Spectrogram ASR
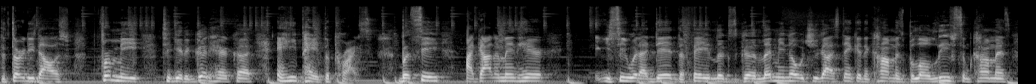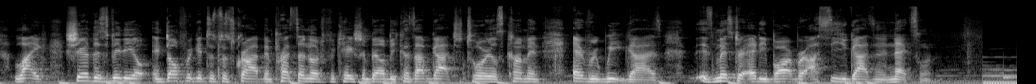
the $30 for me to get a good haircut and he paid the price. But see, I got him in here you see what I did? The fade looks good. Let me know what you guys think in the comments below. Leave some comments, like, share this video, and don't forget to subscribe and press that notification bell because I've got tutorials coming every week, guys. It's Mr. Eddie Barber. I'll see you guys in the next one.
